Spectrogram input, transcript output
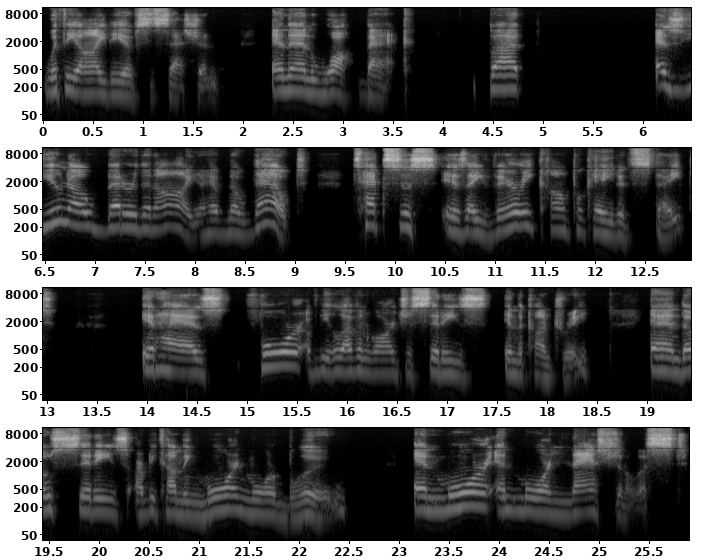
with the idea of secession and then walked back. But as you know better than I, I have no doubt, Texas is a very complicated state. It has four of the 11 largest cities in the country, and those cities are becoming more and more blue and more and more nationalist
